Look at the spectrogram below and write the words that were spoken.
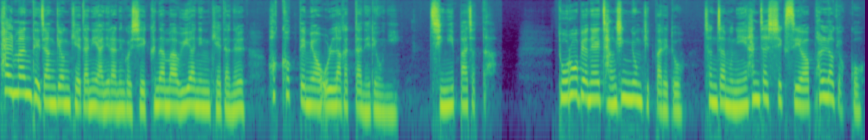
8만 대장경 계단이 아니라는 것이 그나마 위안인 계단을 헉헉대며 올라갔다 내려오니 진이 빠졌다. 도로변의 장식용 깃발에도 천자문이 한 자씩 쓰여 펄럭였고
